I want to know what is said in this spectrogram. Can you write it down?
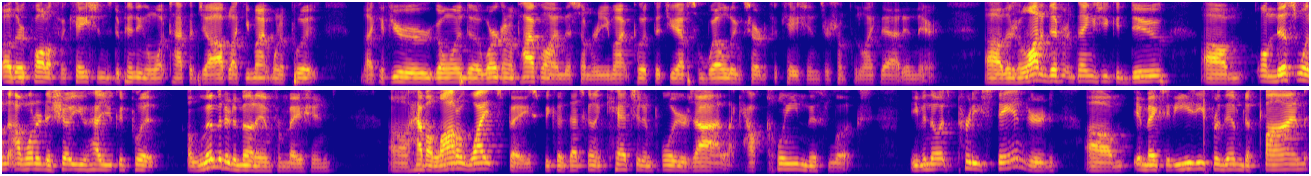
other qualifications depending on what type of job. Like you might want to put like if you're going to work on a pipeline this summer, you might put that you have some welding certifications or something like that in there. Uh, there's a lot of different things you could do. Um, on this one, I wanted to show you how you could put a limited amount of information, uh, have a lot of white space because that's going to catch an employer's eye, like how clean this looks. Even though it's pretty standard, um, it makes it easy for them to find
